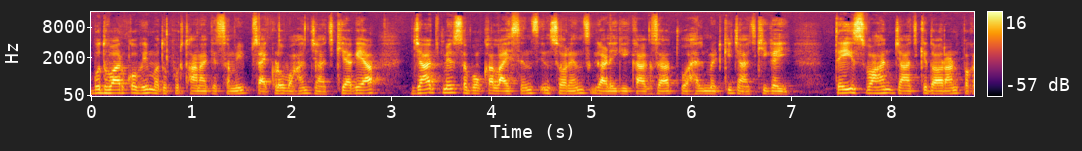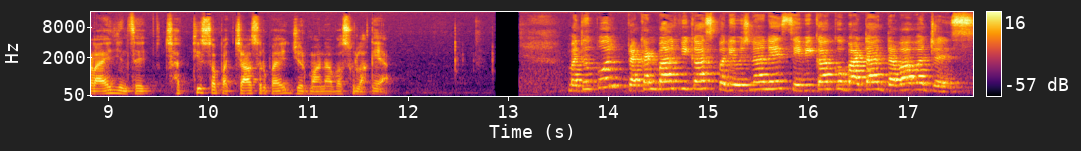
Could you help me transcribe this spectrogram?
बुधवार को भी मधुपुर थाना के समीप सैकड़ों वाहन जाँच किया गया। जाँच में सबों का लाइसेंस, इंश्योरेंस, गाड़ी की कागजात व हेलमेट की जाँच की गई। तेईस वाहन जाँच के दौरान पकड़ाए, जिनसे छत्तीस रुपए जुर्माना वसूला गया। मधुपुर प्रखंड बाल विकास परियोजना ने सेविका को बांटा दवा व ड्रेस।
